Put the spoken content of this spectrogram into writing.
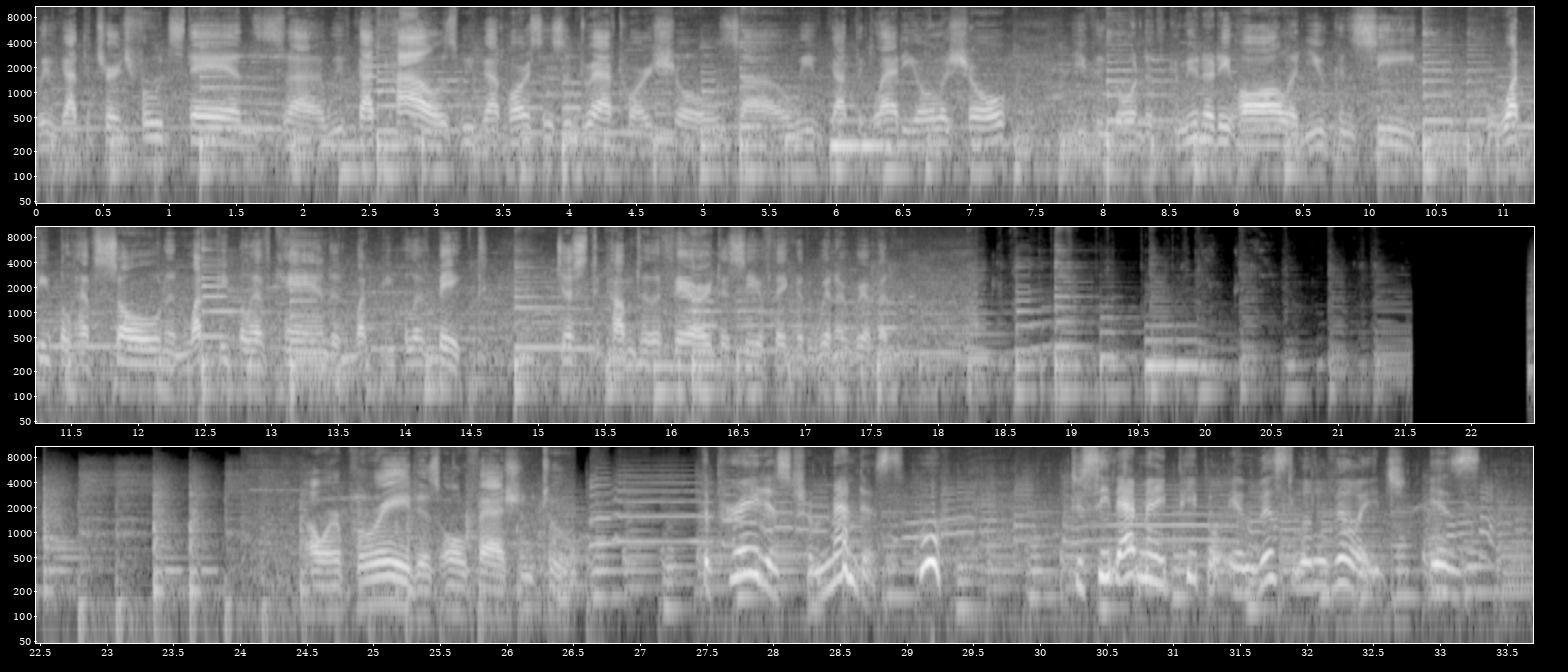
we've got the church food stands, uh, we've got cows, we've got horses and draft horse shows, uh, we've got the gladiola show. You can go into the community hall and you can see what people have sown and what people have canned and what people have baked just to come to the fair to see if they could win a ribbon. Our parade is old-fashioned too. The parade is tremendous. Whew. To see that many people in this little village is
